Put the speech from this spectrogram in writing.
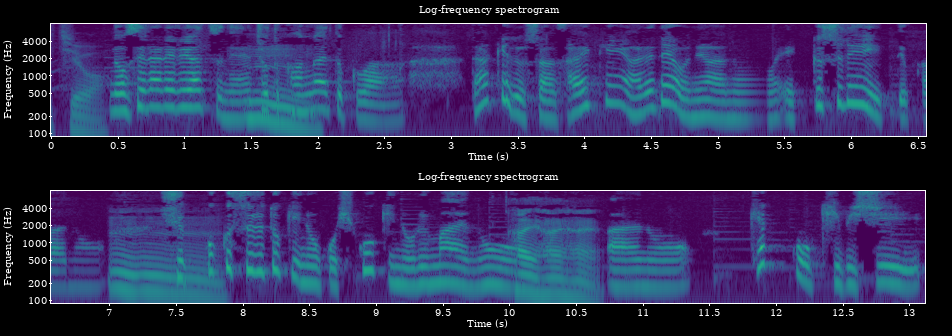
一応。乗せられるやつね、ちょっと考えとくわ。うん、だけどさ、最近あれだよね、あの、X レイっていうか、あの、うんうんうん、出国するときのこう飛行機乗る前の、はいはいはい。あの、結構厳し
